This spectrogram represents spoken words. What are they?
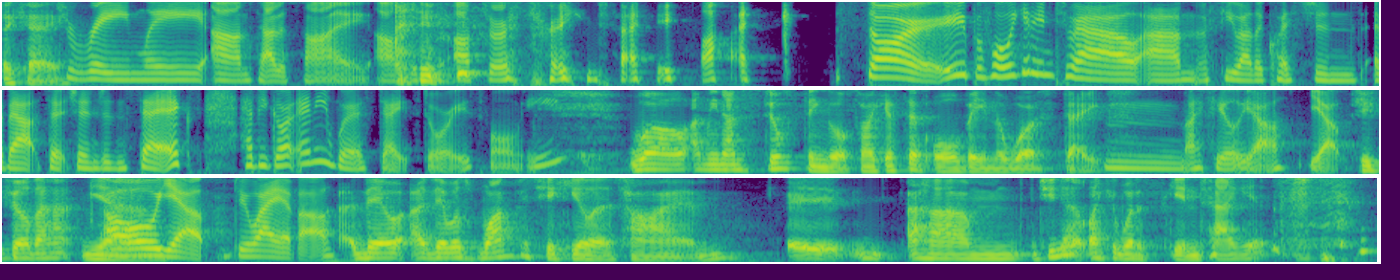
Okay. extremely um, satisfying after, after a three day hike. So, before we get into our um, a few other questions about search engine sex, have you got any worst date stories for me? well, I mean, I'm still single, so I guess they've all been the worst date. Mm, I feel yeah, Yep. Do you feel that? Yeah. Oh, yeah. Do I ever? There, uh, there was one particular time. Uh, um, do you know like what a skin tag is?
